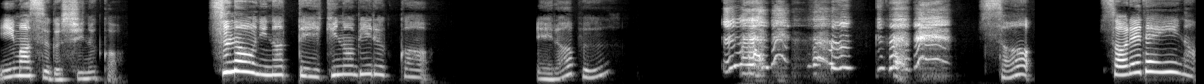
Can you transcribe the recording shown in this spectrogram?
今すぐ死ぬか。素直になって生き延びるか。選ぶ？そう。それでいいの。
